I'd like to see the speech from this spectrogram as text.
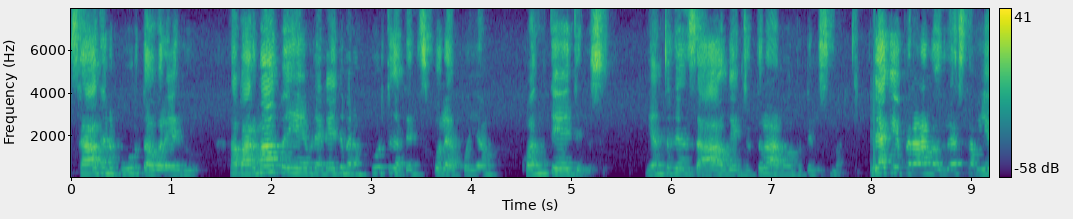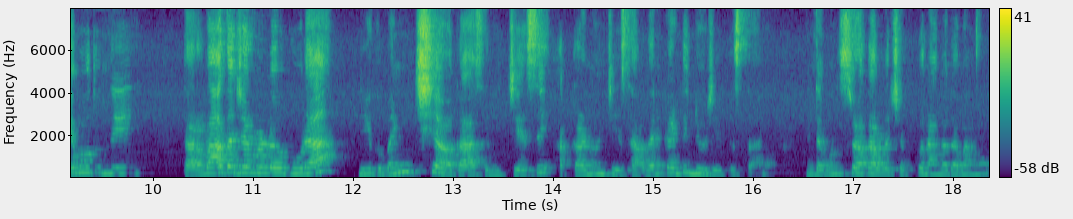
సాధన పూర్తి అవ్వలేదు ఆ పరమాత్మ ఏమిటనేది మనం పూర్తిగా తెలుసుకోలేకపోయాం. కొంతే తెలుసు. ఎంత తెలుసు? ఆ గెంజతులు అనువంత తెలుసు మనకి. ఇలాగే ప్రాణాలు వదిలేస్తాం. ఏమవుతుంది? తర్వాత జన్మలో కూడా నీకు మంచి అవకాశం ఇచ్చేసి అక్కడి నుంచి ఈ సాధన కంటిన్యూ చేపిస్తాను. ఇంత ముందు శ్లోకాలలో చెప్పుకున్నాం కదా మనం.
